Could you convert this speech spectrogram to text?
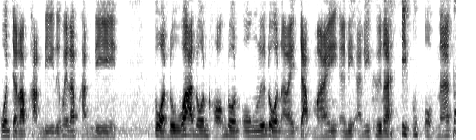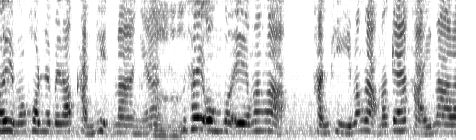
ควรจะรับขันดีหรือไม่รับขันดี ตรวจดูว่าโดนของโดนองค์ หรือโดนอะไรจับไหมอันนี้ อันนี้คือหน้าที่ของผมนะเคยอยู่บางคนเนี่ยไปรับขันผิดมาอย่างเงี้ยอืมอืมไม่ใช่องค์ตัวเองบ้างล่ะ ขันผีบ้างล่ะมาแก้ไขมาอะไร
